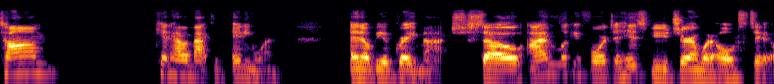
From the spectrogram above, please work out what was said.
Tom can have a match with anyone, and it'll be a great match. So I'm looking forward to his future and what it holds too.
